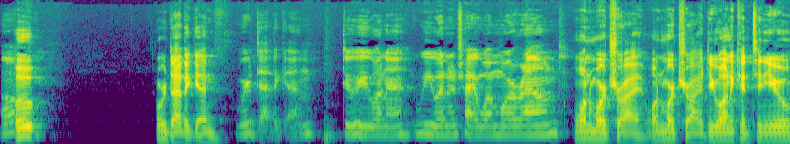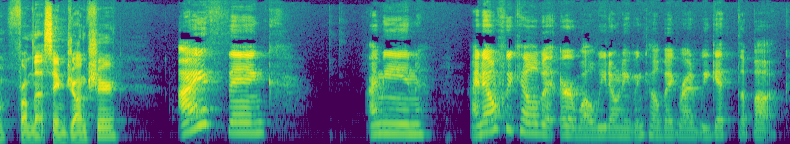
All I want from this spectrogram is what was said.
Oh, Boop. We're dead again. We're dead again. Do we wanna we wanna try one more round? One more try. One more try. Do you want to continue from that same juncture? I think I mean, I know if we kill Big or well, we don't even kill Big Red, we get the book.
